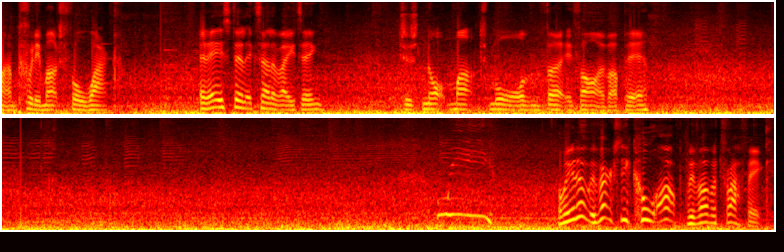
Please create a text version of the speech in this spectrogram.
I'm pretty much full whack. It is still accelerating just not much more than 35 up here. Whee! I mean look we've actually caught up with other traffic.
